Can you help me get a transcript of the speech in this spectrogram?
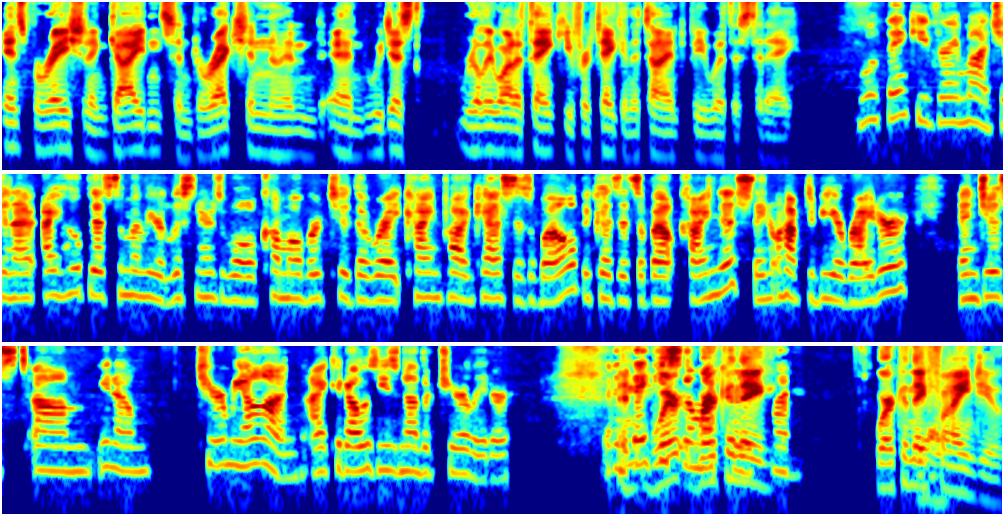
inspiration and guidance and direction and and we just really want to thank you for taking the time to be with us today well, thank you very much. And I, I hope that some of your listeners will come over to the Write Kind podcast as well because it's about kindness. They don't have to be a writer and just, um, you know, cheer me on. I could always use another cheerleader. And, and thank where, you so much. Where can they, where can they yeah. find you?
